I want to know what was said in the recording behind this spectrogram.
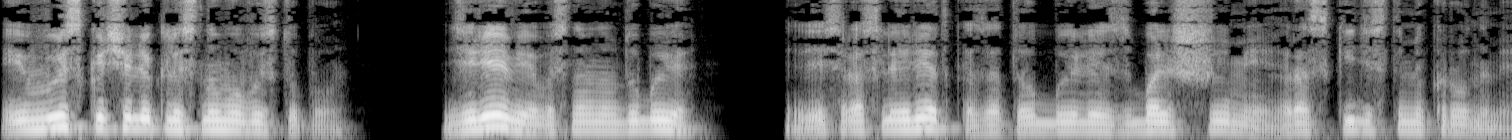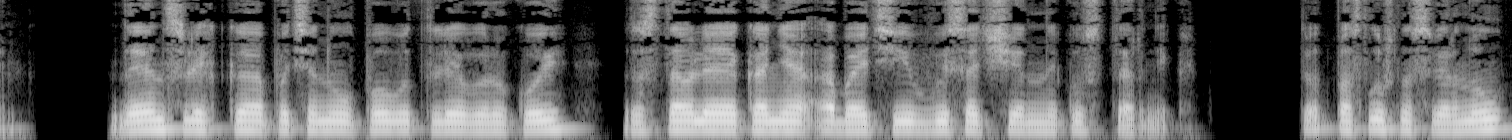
и выскочили к лесному выступу. Деревья, в основном дубы, здесь росли редко, зато были с большими, раскидистыми кронами. Дэн слегка потянул повод левой рукой, заставляя коня обойти высоченный кустарник. Тот послушно свернул,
